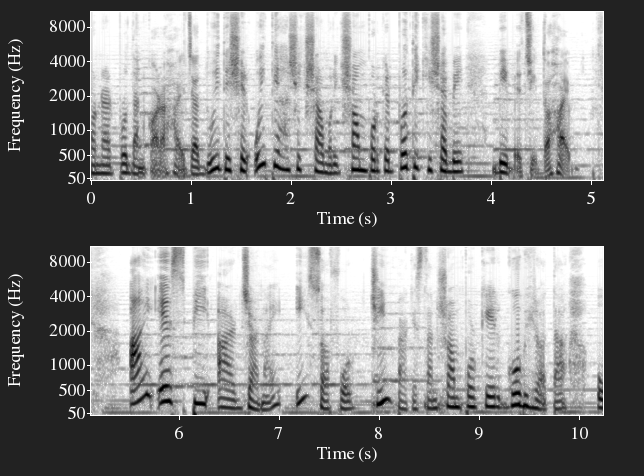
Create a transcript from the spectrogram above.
অনার প্রদান করা হয়, যা দুই দেশের ঐতিহাসিক সামরিক সম্পর্কের প্রতীক হিসাবে বিবেচিত হয়। আইএসপিআর জানায়, এই সফর চীন পাকিস্তান সম্পর্কের গভীরতা ও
